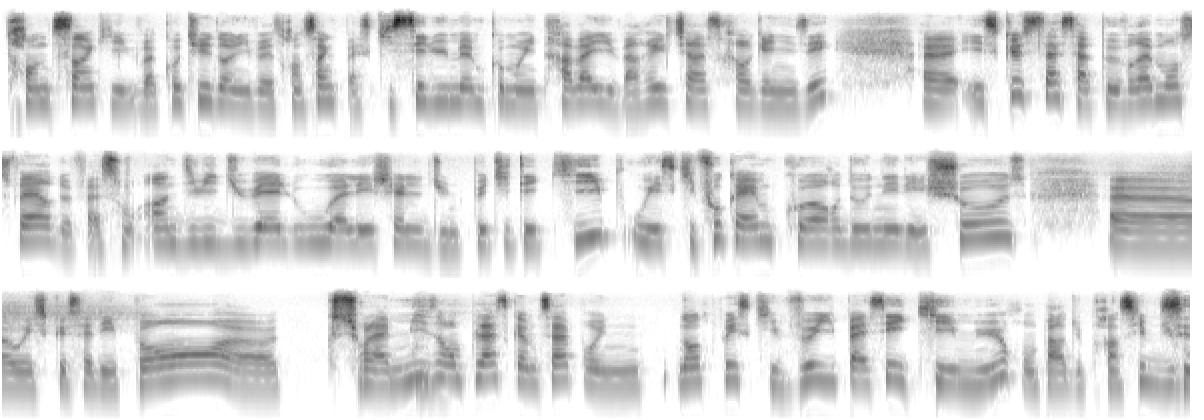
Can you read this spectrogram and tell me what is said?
35, il va continuer d'en livrer 35 parce qu'il sait lui-même comment il travaille, il va réussir à se réorganiser. Euh, est-ce que ça, ça peut vraiment se faire de façon individuelle ou à l'échelle d'une petite équipe Ou est-ce qu'il faut quand même coordonner les choses euh, Ou est-ce que ça dépend euh, sur la mise en place comme ça pour une entreprise qui veut y passer et qui est mûre, on part du principe du coup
